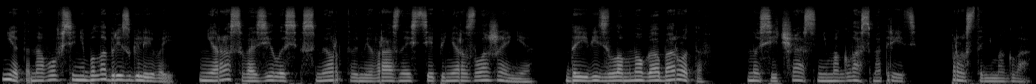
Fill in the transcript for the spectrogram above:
Нет, она вовсе не была брезгливой, не раз возилась с мертвыми в разной степени разложения, да и видела много оборотов, но сейчас не могла смотреть, просто не могла.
